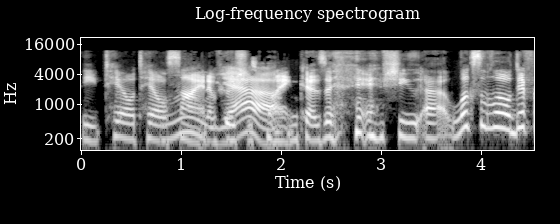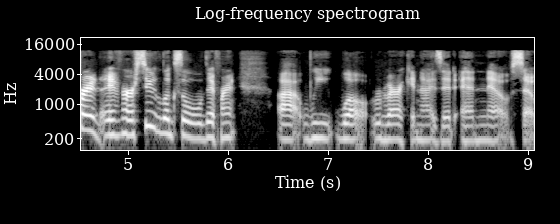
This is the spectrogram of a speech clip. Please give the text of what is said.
the telltale sign Ooh, of who she's playing. Because if she uh, looks a little different, if her suit looks a little different, uh, we will recognize it and know. So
